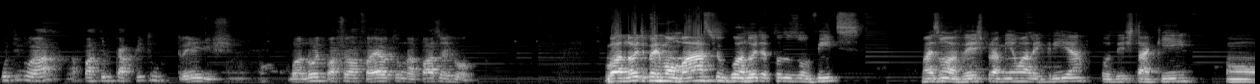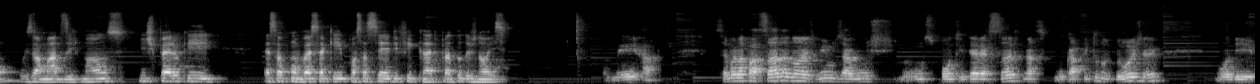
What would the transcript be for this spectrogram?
continuar a partir do capítulo 3. Boa noite, pastor Rafael, tudo na paz, meu irmão? Boa noite, meu irmão Márcio, boa noite a todos os ouvintes. Mais uma vez, para mim é uma alegria poder estar aqui com os amados irmãos. Espero que essa conversa aqui possa ser edificante para todos nós. Amém, Rafa. Semana passada nós vimos alguns, alguns pontos interessantes no capítulo 2, né? Onde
